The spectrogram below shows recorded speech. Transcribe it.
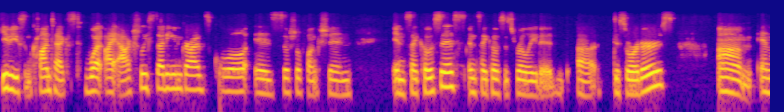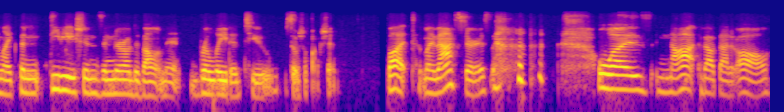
give you some context what i actually study in grad school is social function in psychosis and psychosis related uh, disorders um, and like the deviations in neurodevelopment related to social function but my master's was not about that at all.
